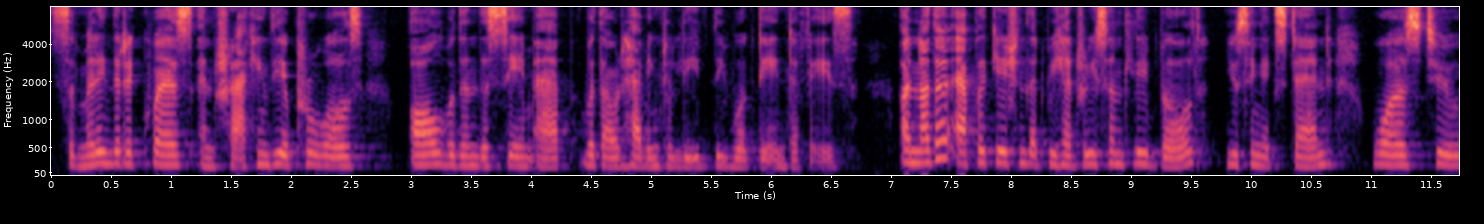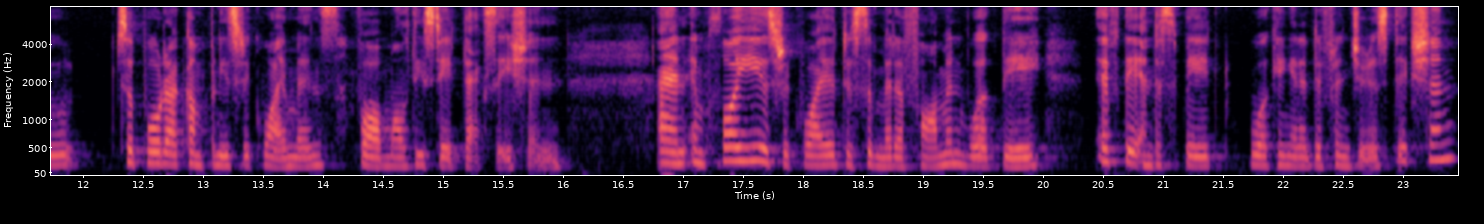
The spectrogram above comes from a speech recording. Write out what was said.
submitting the requests and tracking the approvals all within the same app without having to leave the Workday interface. Another application that we had recently built using Extend was to support our company's requirements for multi state taxation. An employee is required to submit a form in Workday if they anticipate working in a different jurisdiction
